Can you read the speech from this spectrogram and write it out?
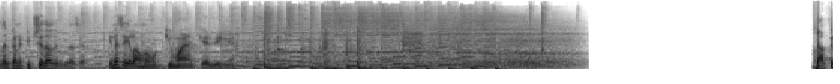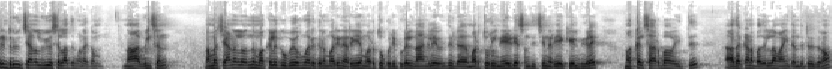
அதற்கான டிப்ஸ் ஏதாவது இருக்குதா சார் என்ன செய்யலாம்? முக்கியமான கேள்விங்க. டாக்டர் இன்டர்வியூ சேனல் வியூஸ் எல்லாத்துக்கும் வணக்கம். நான் வில்சன். நம்ம சேனலில் வந்து மக்களுக்கு உபயோகமாக இருக்கிற மாதிரி நிறைய மருத்துவ குறிப்புகள் நாங்களே வந்து மருத்துவர்கள் நேரடியாக சந்தித்து நிறைய கேள்விகளை மக்கள் சார்பாக வைத்து அதற்கான பதிலெலாம் வாங்கி தந்துட்டு இருக்கிறோம்.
